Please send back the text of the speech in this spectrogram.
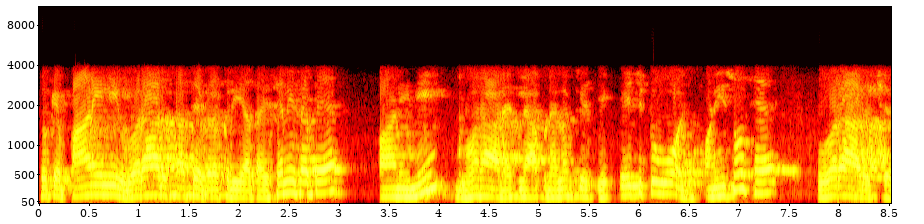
તો કે પાણીની વરાળ સાથે પ્રક્રિયા થાય શેની સાથે પાણીની વરાળ એટલે આપણે લખીએ છીએ એચ ટુ ઓજ પણ એ શું છે? વરાળ છે.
